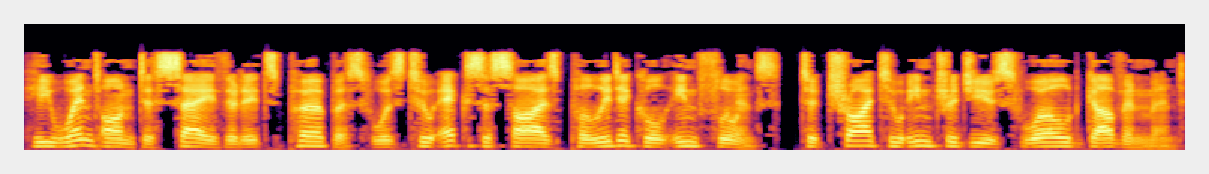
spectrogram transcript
He went on to say that its purpose was to exercise political influence, to try to introduce world government,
